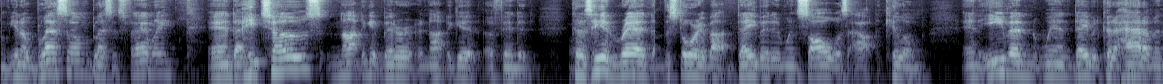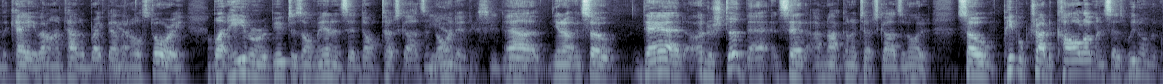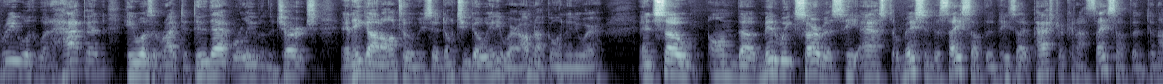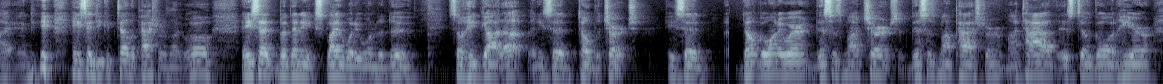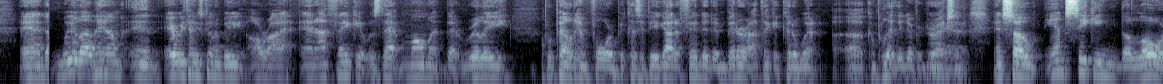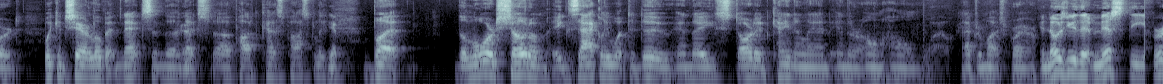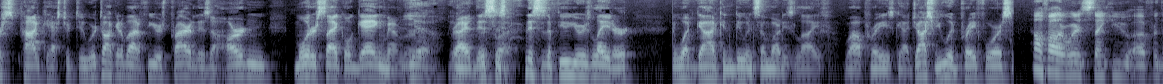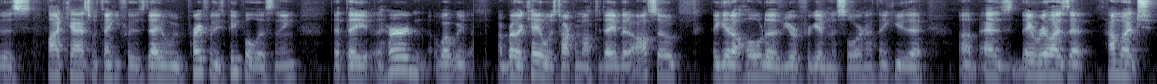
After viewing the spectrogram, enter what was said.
you know, bless him, bless his family. And uh, he chose not to get bitter and not to get offended because he had read the story about David and when Saul was out to kill him. And even when David could have had him in the cave, I don't have time to break down that whole story, but he even rebuked his own men and said, Don't touch God's anointed. yes, he did. Uh, you know, and so dad understood that and said, I'm not going to touch God's anointed. So people tried to call him and says, we don't agree with what happened. He wasn't right to do that. We're leaving the church. And he got onto him. He said, don't you go anywhere. I'm not going anywhere. And so on the midweek service, he asked permission to say something. He's like, Pastor, can I say something tonight? And he, he said, You could tell the pastor was like, Whoa. And he said, But then he explained what he wanted to do. So he got up and he said, Told the church, He said, Don't go anywhere. This is my church. This is my pastor. My tithe is still going here. And we love him and everything's going to be all right. And I think it was that moment that really propelled him forward because if he got offended and bitter, I think it could have went a completely different direction. Yes. And so, in seeking the Lord, we can share a little bit next in the next uh, podcast, possibly. Yep. But the Lord showed them exactly what to do, and they started Canaan land in their own home. Wow! After much prayer. And those of you that missed the first podcast or two, we're talking about a few years prior to this, a hardened motorcycle gang member. Yeah, yeah, right. This is right. this is a few years later, and what God can do in somebody's life. Wow, praise God. Josh, if you would pray for us. Heavenly Father, we just thank you uh, for this podcast. We thank you for this day. And we pray for these people listening that they heard what we, my brother Caleb was talking about today, but also they get a hold of your forgiveness, Lord. And I thank you that um, as they realize that how much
